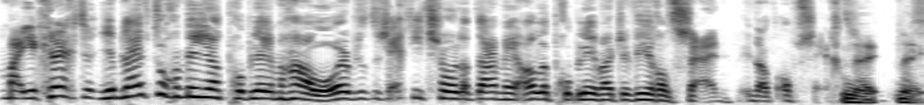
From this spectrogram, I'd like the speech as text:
maar je, krijgt, je blijft toch een beetje dat probleem houden, hoor. Het is echt niet zo dat daarmee alle problemen uit de wereld zijn, in dat opzicht. Nee, nee.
